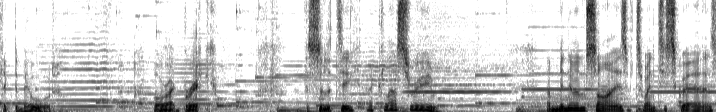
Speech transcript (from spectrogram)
Click the build. Alright, brick. Facility, a classroom. A minimum size of 20 squares.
